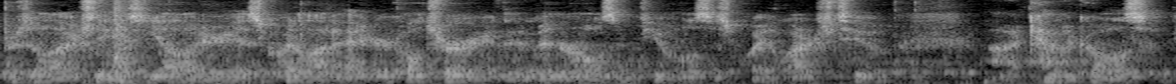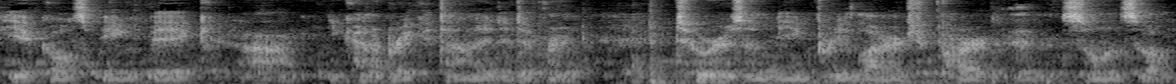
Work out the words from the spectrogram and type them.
Brazil actually, this yellow area is quite a lot of agriculture, and then minerals and fuels is quite large too. Uh, chemicals, vehicles being big. Um, you kind of break it down into different tourism being pretty large part, and so on and so.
